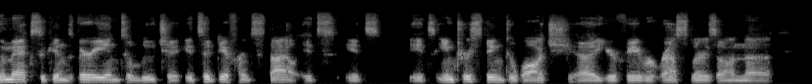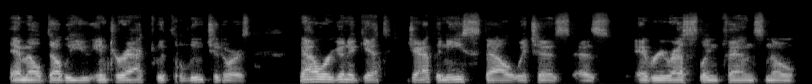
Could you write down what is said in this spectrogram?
the mexicans very into lucha. It's a different style. It's it's it's interesting to watch uh, your favorite wrestlers on uh, mlw interact with the luchadors. Now we're going to get japanese style which as as every wrestling fans know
